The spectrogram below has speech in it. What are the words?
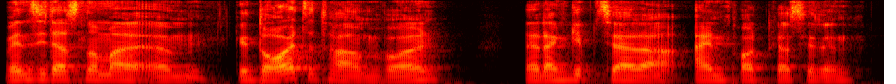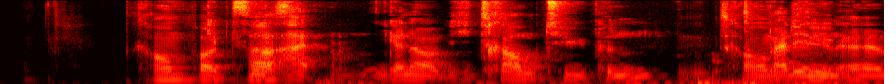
Wenn Sie das nochmal ähm, gedeutet haben wollen, na, dann gibt's ja da einen Podcast hier, den Traumpodcast. Genau, die Traumtypen. Traumtypen. Bei den, äh,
